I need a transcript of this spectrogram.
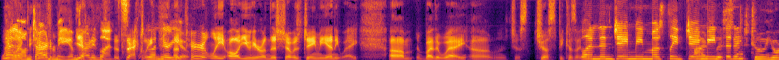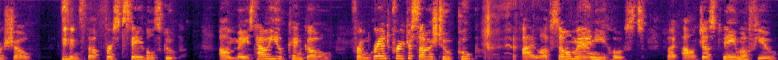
We I know, like I'm to hear tired of me. I'm Yeah, tired of Glenn. Exactly. We wanna hear you. Apparently, all you hear on this show is Jamie anyway. Um, by the way, uh, just just because I know Glenn and Jamie, mostly Jamie. I've did- listened to your show since the first stable scoop. Amazed how you can go from Grand Prix dressage to poop. I love so many hosts, but I'll just name a few.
